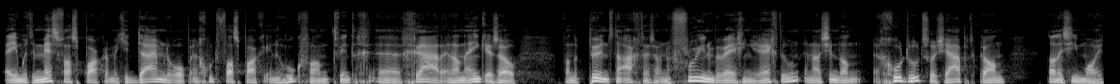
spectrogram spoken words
En je moet een mes vastpakken met je duim erop en goed vastpakken in een hoek van 20 uh, graden. En dan één keer zo van de punt naar achter zo een vloeiende beweging recht doen. En als je hem dan goed doet, zoals Jaap het kan, dan is hij mooi,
